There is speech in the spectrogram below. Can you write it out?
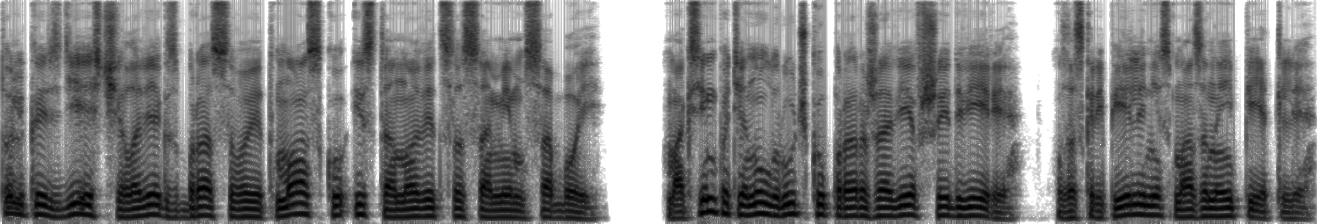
только здесь человек сбрасывает маску и становится самим собой. Максим потянул ручку проржавевшей двери. Заскрипели несмазанные петли.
